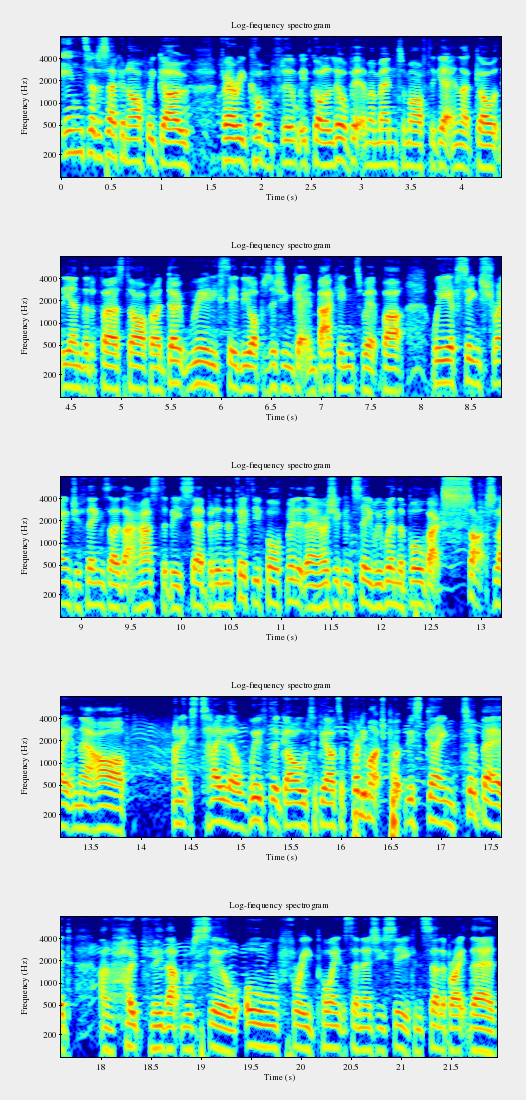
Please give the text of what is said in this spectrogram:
Into the second half we go, very confident. We've got a little bit of momentum after getting that goal at the end of the first half, and I don't really see the opposition getting back into it. But we have seen stranger things, though, that has to be said. But in the 54th minute there, as you can see, we win the ball back such late in their half. And it's Taylor with the goal to be able to pretty much put this game to bed and hopefully that will seal all three points. And as you see you can celebrate there.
